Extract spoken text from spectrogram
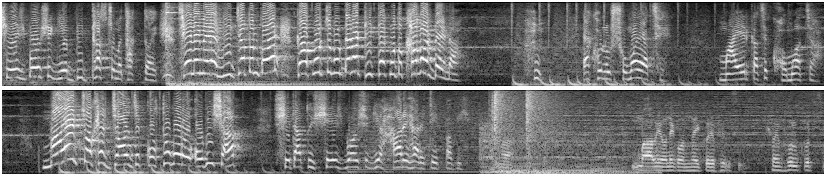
শেষ বয়সে গিয়ে বৃদ্ধাশ্রমে থাকতে হয়। ছেলেমেয়েরা নির্যাতন করে, কাপড় চোপড় দেয় না, ঠিকঠাক মতো খাবার দেয় না। এখনও সময় আছে। মায়ের কাছে ক্ষমা চা। মায়ের চোখের জল যে কত বড় অভিশাপ, সেটা তুই শেষ বয়সে গিয়ে হারে হারে টের পাবি। মা আমি অনেক অন্যায় করে ফেলছি। আমি ভুল করছি।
